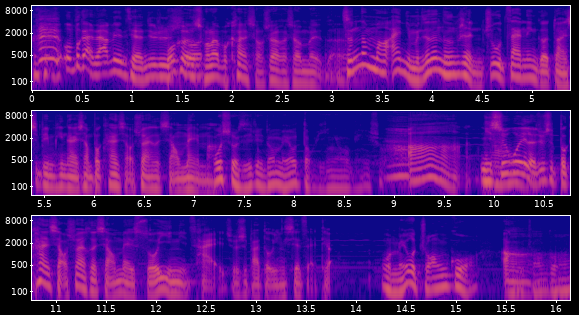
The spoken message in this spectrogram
我不敢在他面前就是。我可是从来不看小帅和小美的。真的吗？哎，你们真的能忍住在那个短视频平台上不看小帅和小美吗？我手机里都没有抖音啊，我跟你说啊，你是为了就是不看小帅和小美，所以你才就是把抖音卸载掉？我没有装过啊，装过。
